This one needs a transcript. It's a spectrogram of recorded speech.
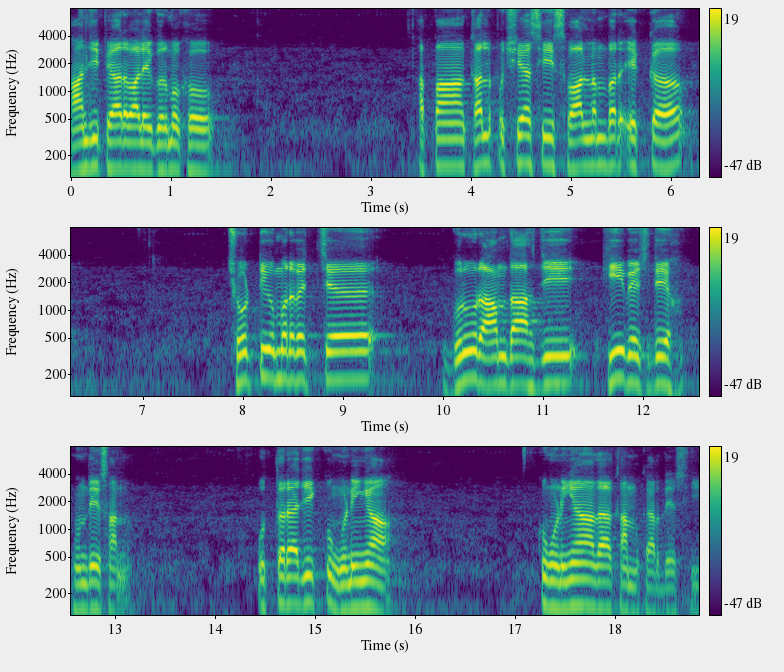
ਹਾਂਜੀ ਪਿਆਰ ਵਾਲੇ ਗੁਰਮੁਖੋ, ਆਪਾਂ ਕੱਲ ਪੁੱਛਿਆ ਸੀ ਸਵਾਲ ਨੰਬਰ 1 ਛੋਟੀ ਉਮਰ ਵਿੱਚ ਗੁਰੂ ਰਾਮਦਾਸ ਜੀ ਕੀ ਵੇਚਦੇ ਹੁੰਦੇ ਸਨ? ਉੱਤਰ ਹੈ ਜੀ ਘੁੰਗਣੀਆਂ। ਘੁੰਗਣੀਆਂ ਦਾ ਕੰਮ ਕਰਦੇ ਸੀ,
